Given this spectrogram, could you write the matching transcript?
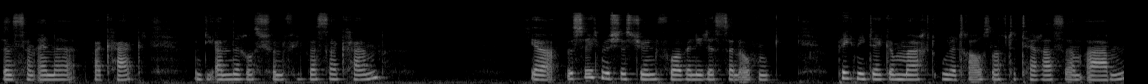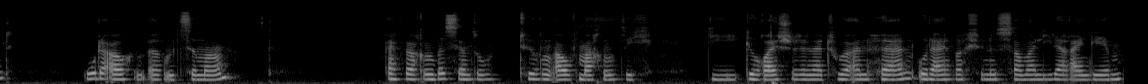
wenn es dann einer verkackt und die andere es schon viel besser kann. Ja, das stelle ich mir jetzt schön vor, wenn ihr das dann auf dem Picknickdecke macht oder draußen auf der Terrasse am Abend oder auch in eurem Zimmer einfach ein bisschen so Türen aufmachen, sich die Geräusche der Natur anhören oder einfach schöne Sommerlieder reingeben.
